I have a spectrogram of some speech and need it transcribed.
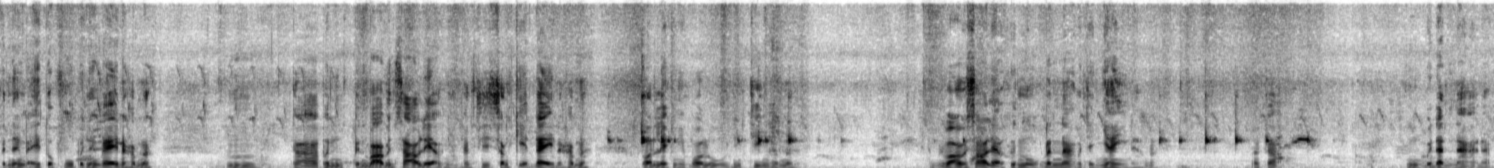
เป็นยังไงตัวผู้เป็นยังไงนะครับนะอืมถ้าเพิ่นเป็นบ่าวเป็นสาวแล้วนี่จังสิสังเกตได้นะครับนะตอนเล็กนี่บ่รู้จริง ๆ ครับนะเป็นบ่าวเป็นสาวแล้วคือโหนกด้านหนามันจะใหญ่นะครับนะแล้วก็ มุ่งไปด้านหน้านะครับ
